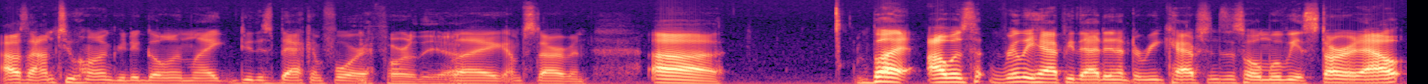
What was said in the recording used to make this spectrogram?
I was like, I'm too hungry to go and like do this back and forth. For the yeah. Like I'm starving. Uh, but I was really happy that I didn't have to read captions this whole movie. It started out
